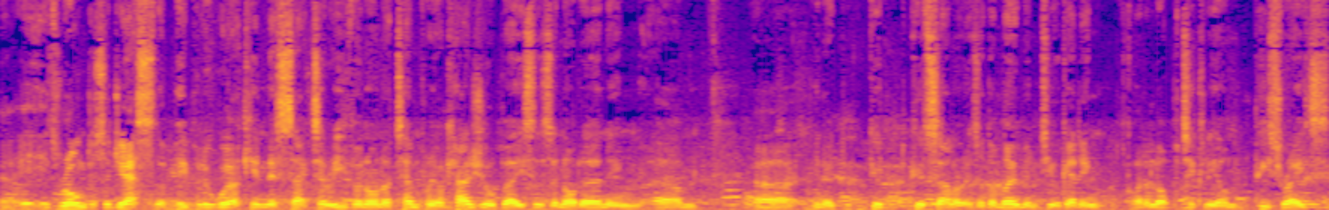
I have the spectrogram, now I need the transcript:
uh, it's wrong to suggest that people who work in this sector, even on a temporary or casual basis, are not earning um, uh, you know, good good salaries. At the moment, you're getting quite a lot, particularly on piece rates.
